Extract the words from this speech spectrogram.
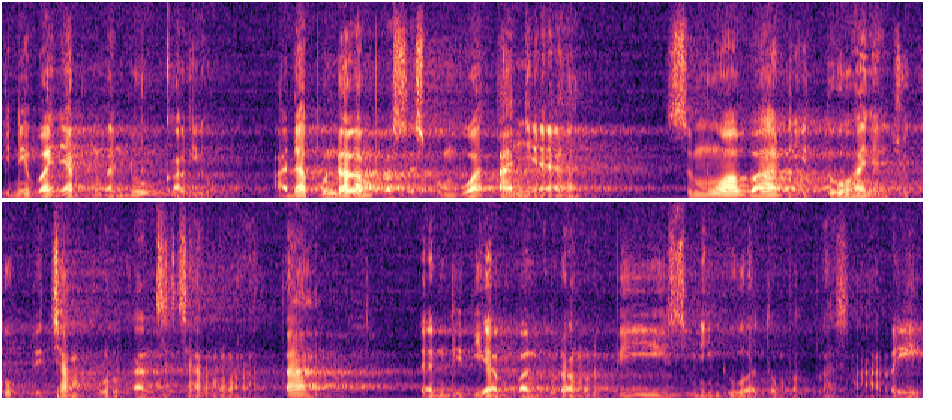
ini banyak mengandung kalium. Adapun dalam proses pembuatannya semua bahan itu hanya cukup dicampurkan secara merata dan didiamkan kurang lebih seminggu atau 14 hari.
